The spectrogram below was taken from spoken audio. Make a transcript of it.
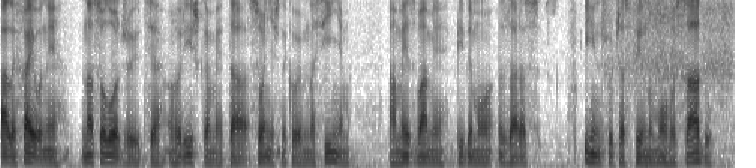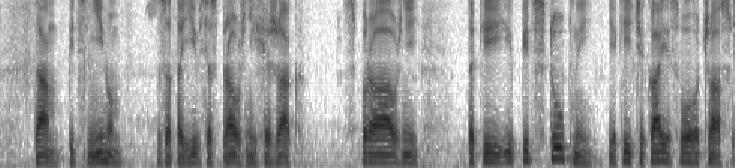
Але хай вони насолоджуються горішками та соняшниковим насінням, а ми з вами підемо зараз в іншу частину мого саду. Там, під снігом, затаївся справжній хижак. Справжній, такий підступний, який чекає свого часу.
